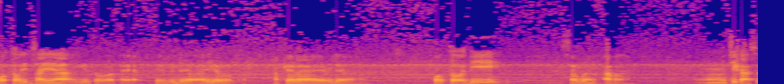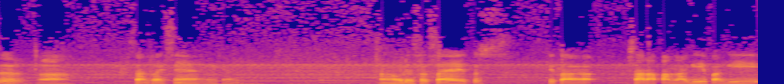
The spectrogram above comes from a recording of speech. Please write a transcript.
fotoin saya gitu katanya ya udah ayo akhirnya ya udah foto di Saban apa Hmm, Cikasur Ah, sunrise-nya ya kan. Nah, udah selesai terus kita sarapan lagi pagi,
